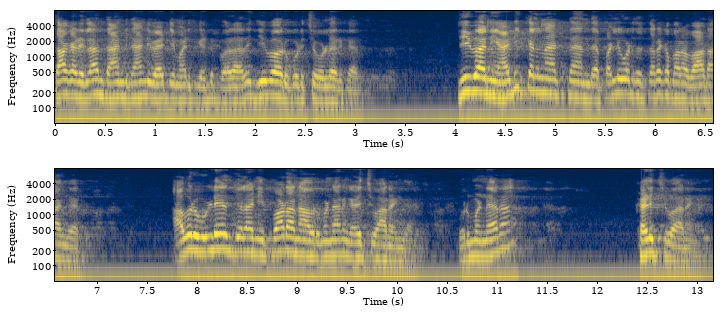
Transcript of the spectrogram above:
சாக்கடையெல்லாம் தாண்டி தாண்டி வேட்டி மடிச்சு கட்டு ஜீவா அவர் குடிச்சு உள்ளே இருக்கார். ஜீவா நீ அடிக்கல் நாட்டின அந்த பள்ளிக்கூடத்தை திறக்க போற வாடாங்க. அவர் உள்ளே சொல்ல நீ போடா நான் ஒரு மணி நேரம் கழிச்சு வரேங்க. ஒரு மணி நேரம் கழிச்சு வரேங்க.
